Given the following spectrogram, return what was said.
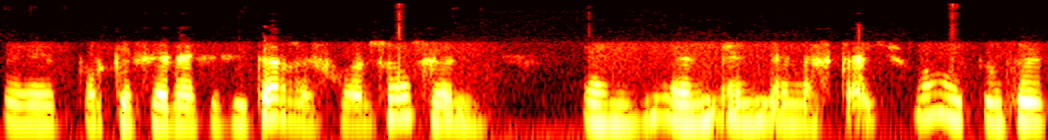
eh, porque se necesitan refuerzos en, en, en, en, las calles, ¿no? Entonces,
